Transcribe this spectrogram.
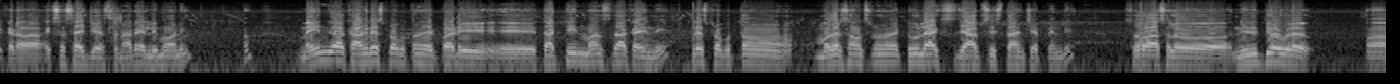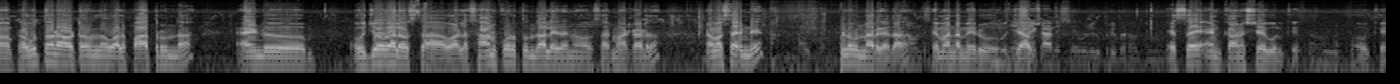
ఇక్కడ ఎక్సర్సైజ్ చేస్తున్నారు ఎర్లీ మార్నింగ్. మెయిన్గా కాంగ్రెస్ ప్రభుత్వం ఏర్పడి థర్టీన్ మంత్స్ దాకా అయింది. కాంగ్రెస్ ప్రభుత్వం మొదటి సంవత్సరంలోనే టూ ల్యాక్స్ జాబ్స్ ఇస్తా అని చెప్పింది. సో అసలు నిరుద్యోగులు ప్రభుత్వం రావటంలో వాళ్ళ పాత్ర ఉందా? అండ్ ఉద్యోగాలు వస్తా వాళ్ళ సానుకూలత ఉందా లేదని ఒకసారి మాట్లాడదాం. నమస్తే అండి. లో ఉన్నారు కదా? ఏమన్నా మీరు జాబ్ కానిస్టేబుల్కి ప్రిపేర్ అవుతుంది ఎస్ఐ అండ్ కానిస్టేబుల్కి. ఓకే.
